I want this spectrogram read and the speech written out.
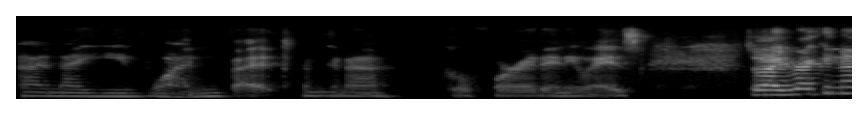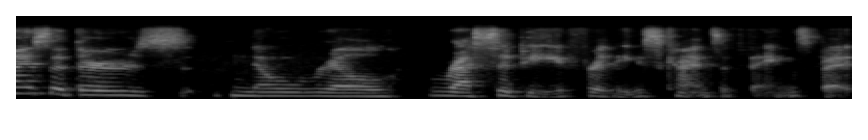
a naive one, but I'm gonna go for it anyways. So I recognize that there's no real recipe for these kinds of things, but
